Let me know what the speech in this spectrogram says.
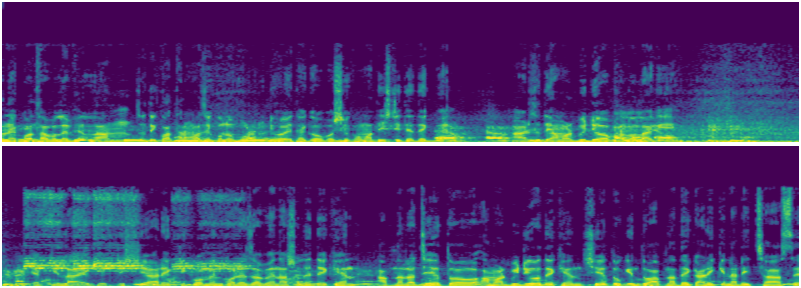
অনেক কথা বলে ফেললাম। যদি কথার মাঝে কোনো ভুলটুটি হয়ে থাকে, অবশ্যই ক্ষমা দৃষ্টিতে দেখবেন। আর যদি আমার ভিডিও ভালো লাগে, একটি লাইক একটি শেয়ার একটি কমেন্ট করে যাবেন। আসলে দেখেন, আপনারা যেহেতু আমার ভিডিও দেখেন, সেহেতু কিন্তু আপনাদের গাড়ি কেনার ইচ্ছা আছে।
